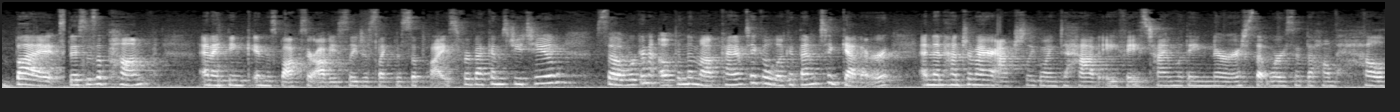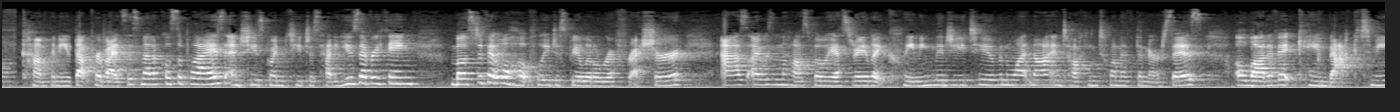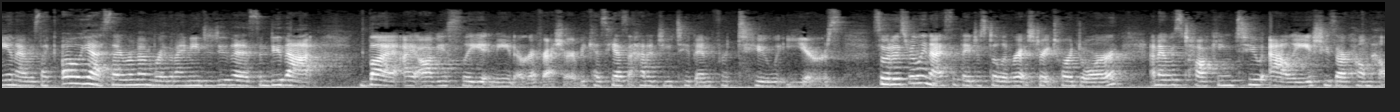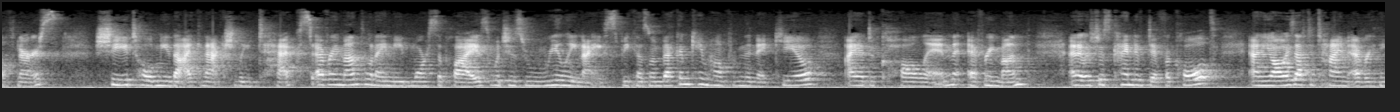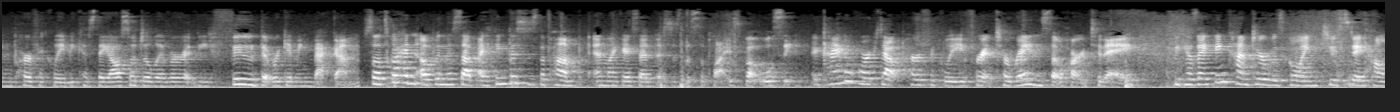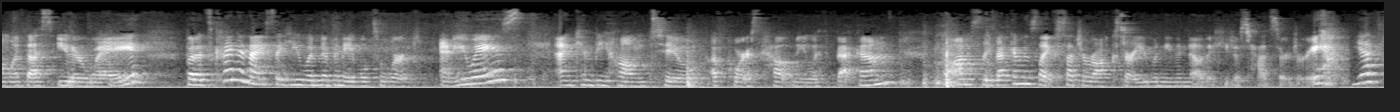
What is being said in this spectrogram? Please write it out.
But this is a pump and I think in this box are obviously just like the supplies for Beckham's G-tube. So we're gonna open them up, kind of take a look at them together, and then Hunter and I are actually going to have a FaceTime with a nurse that works at the home health company that provides this medical supplies, and she's going to teach us how to use everything. Most of it will hopefully just be a little refresher. As I was in the hospital yesterday, like cleaning the G-tube and whatnot and talking to one of the nurses, a lot of it came back to me and I was like, oh yes, I remember that I need to do this and do that. But I obviously need a refresher because he hasn't had a G-tube in for two years. So it is really nice that they just deliver it straight to our door. And I was talking to Allie, she's our home health nurse, she told me that I can actually text every month when I need more supplies, which is really nice because when Beckham came home from the NICU, I had to call in every month and it was just kind of difficult. And you always have to time everything perfectly because they also deliver the food that we're giving Beckham. So let's go ahead and open this up. I think this is the pump and like I said, this is the supplies, but we'll see. It kind of worked out perfectly for it to rain so hard today because I think Hunter was going to stay home with us either way but it's kind of nice that he wouldn't have been able to work anyways and can be home to, of course, help me with Beckham. But honestly, Beckham is like such a rock star, you wouldn't even know that he just had surgery. yep,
